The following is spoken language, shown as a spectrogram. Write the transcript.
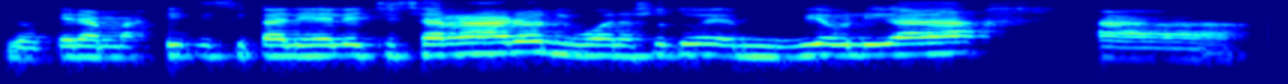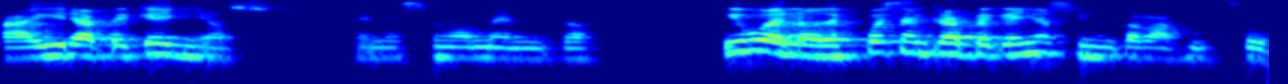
lo que era mastitis y calidad de leche, cerraron y bueno, yo tuve, me vi obligada a, a, ir a pequeños en ese momento. Y bueno, después entré a pequeños y nunca más me fui.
